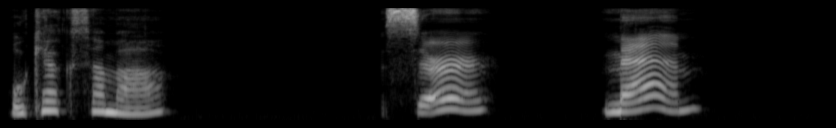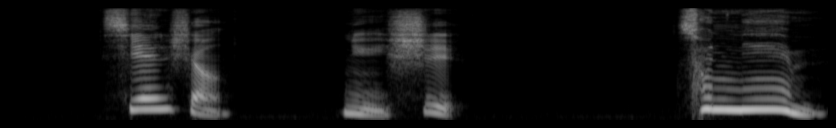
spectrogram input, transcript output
お客様、Sir, ma'am, 先生、女士。손 님,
